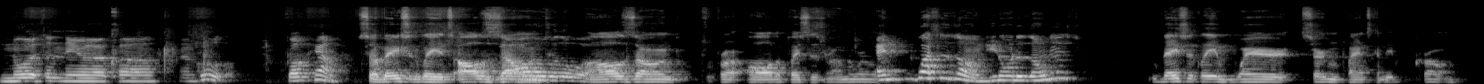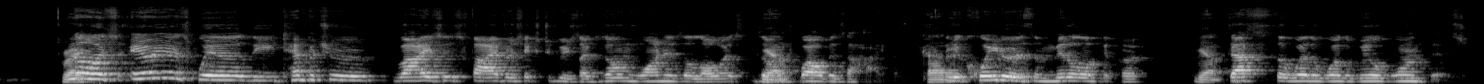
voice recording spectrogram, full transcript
North America, uh, Angola. So yeah, So basically, it's all zoned, all zoned, over the world. all zoned for all the places around the world. And what's a zone? Do you know what a zone is? Basically, where certain plants can be grown. Right. No, it's areas where the temperature rises five or six degrees. Like zone one is the lowest, zone Yeah. 12 is the highest. Got The it. equator is the middle of the earth. Yeah. That's the where the where the real warmth is.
